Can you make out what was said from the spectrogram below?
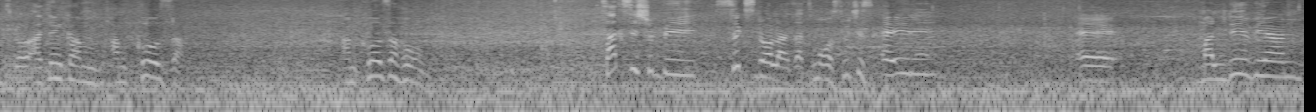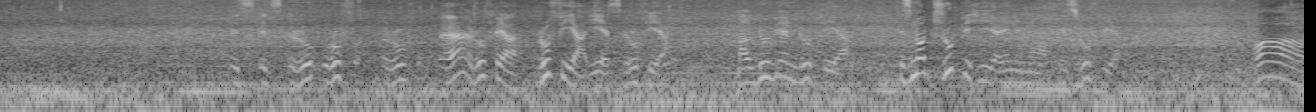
Let's go. I think I'm I'm closer. I'm closer home. Taxi should be six dollars at most, which is 80 uh, Maldivian. It's it's roof roof eh? rufiyaa rufiyaa yes rufiyaa. Maldivian rufiyaa. It's not rupee here anymore it's rufiyaa. Wow.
